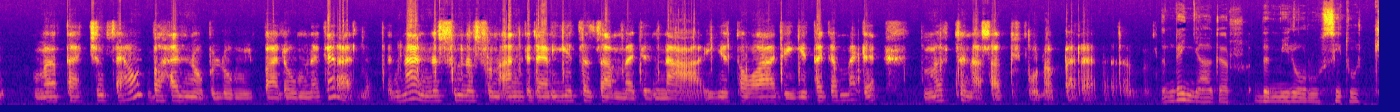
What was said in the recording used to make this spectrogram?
መብታችን ሳይሆን ባህል ነው ብሎ የሚባለውም ነገር አለ እና እነሱ እነሱን አንድ ላይ እየተዛመደ እና እየተዋሃደ እየተገመደ መብትን አሳጥቶ ነበረ። እንደኛ ሀገር በሚኖሩ ሴቶች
